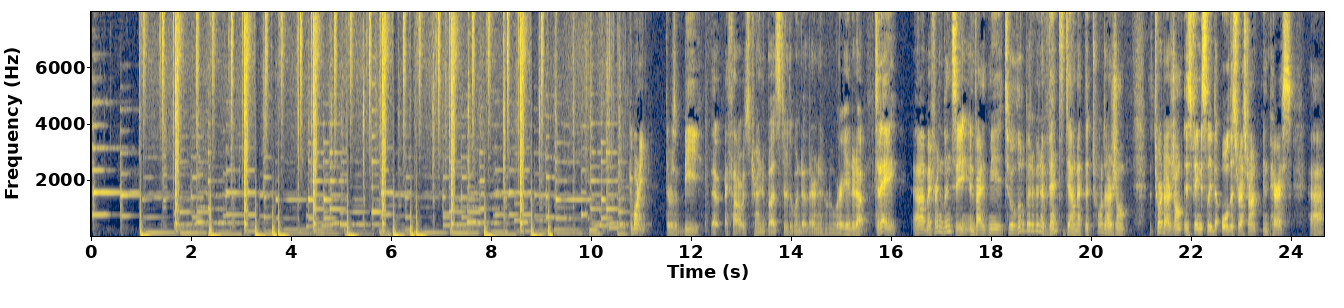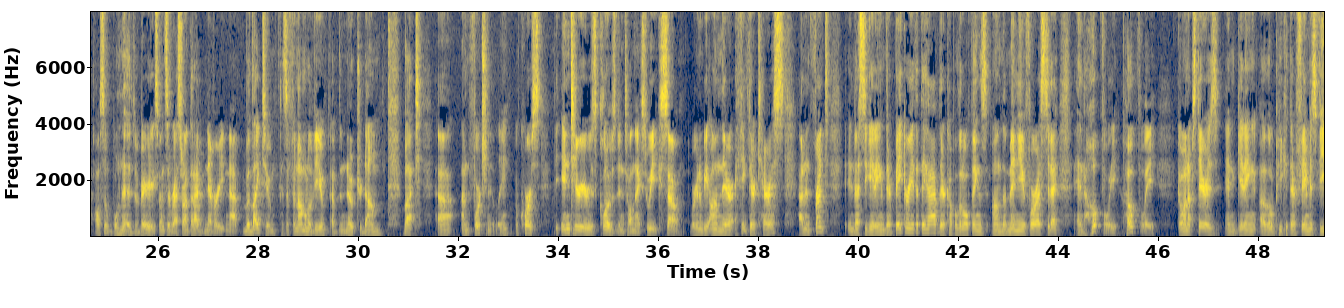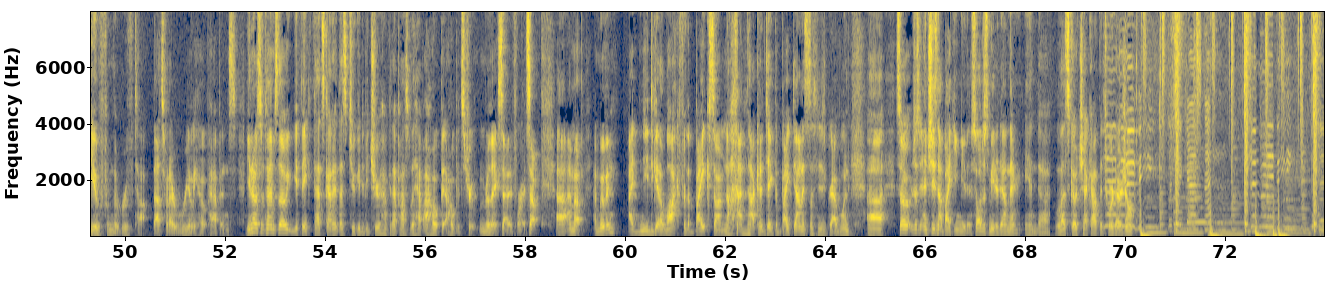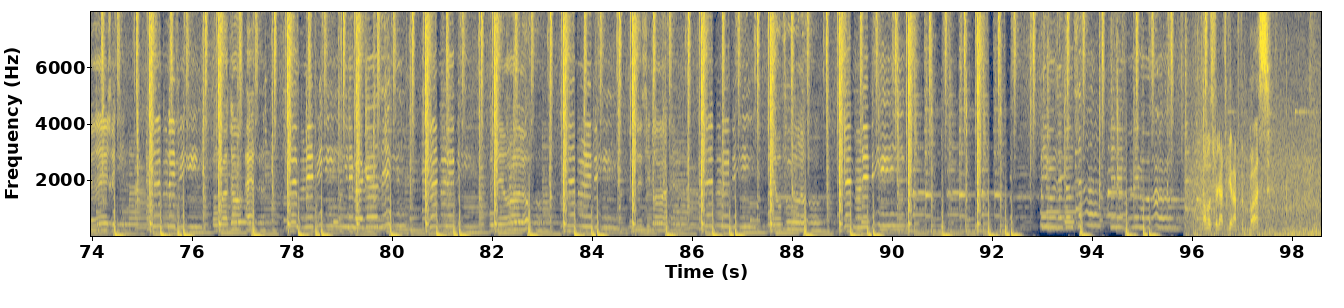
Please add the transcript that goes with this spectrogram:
Good morning. There was a bee that I thought was trying to buzz through the window there, and I don't know where he ended up. Today, uh, my friend Lindsey invited me to a little bit of an event down at the Tour d'Argent. The Tour d'Argent is famously the oldest restaurant in Paris. Uh, also, one it's a very expensive restaurant that I've never eaten at. Would like to. Has a phenomenal view of the Notre Dame, but uh, unfortunately, of course, the interior is closed until next week. So we're going to be on their, I think their terrace out in front, investigating their bakery that they have. There are a couple little things on the menu for us today, and hopefully, hopefully going upstairs and getting a little peek at their famous view from the rooftop. That's what I really hope happens. You know, sometimes though, you think that's got to that's too good to be true. How could that possibly happen? I hope it, I hope it's true. I'm really excited for it. So, uh, I'm up, I'm moving. I need to get a lock for the bike, so I'm not I'm not gonna take the bike down. I still need to grab one. Uh, so just and she's not biking either, so I'll just meet her down there and uh, let's go check out the Tour d'Argent. To get off the bus.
